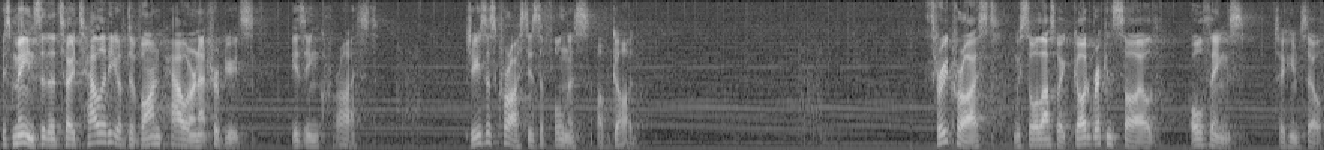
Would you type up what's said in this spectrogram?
This means that the totality of divine power and attributes is in Christ. Jesus Christ is the fullness of God. Through Christ, we saw last week, God reconciled all things to Himself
